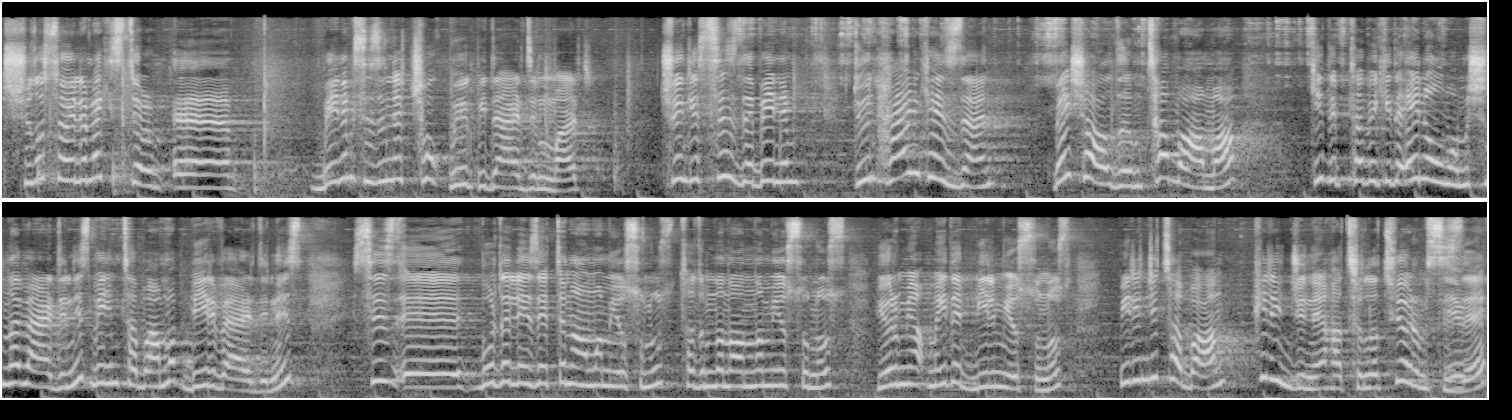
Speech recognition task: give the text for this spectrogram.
şunu söylemek istiyorum. Ee, benim sizinle çok büyük bir derdim var. Çünkü siz de benim dün herkesten 5 aldığım tabağıma gidip tabii ki de en olmamışına verdiniz. Benim tabağıma 1 verdiniz. Siz e, burada lezzetten anlamıyorsunuz, tadımdan anlamıyorsunuz, yorum yapmayı da bilmiyorsunuz. Birinci tabağın pirincini hatırlatıyorum size. Evet.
